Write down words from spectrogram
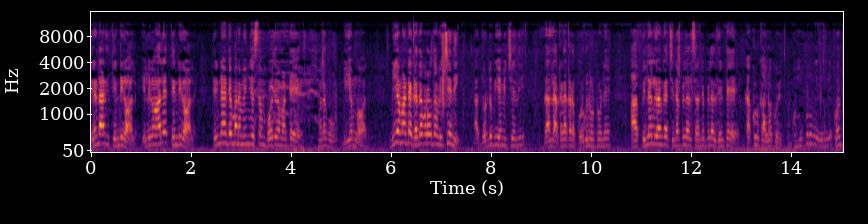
తినడానికి తిండి కావాలి. ఇల్లు కావాలి తిండి కావాలి. తిండి అంటే మనం ఏం చేస్తాం? భోజనం అంటే మనకు బియ్యం కావాలి. బియ్యం అంటే గత ప్రభుత్వం ఇచ్చింది. ఆ దొడ్డు బియ్యం ఇచ్చింది. దాంట్లో అక్కడక్కడ పురుగులు ఉంటుండే. ఆ పిల్లలు కనుక చిన్నపిల్లలు సంటి పిల్లలు తింటే కక్కుడు కాళ్ళకు పెడుతుంది కొంత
